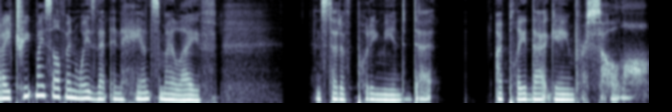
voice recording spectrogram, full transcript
but I treat myself in ways that enhance my life instead of putting me into debt. I played that game for so long.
